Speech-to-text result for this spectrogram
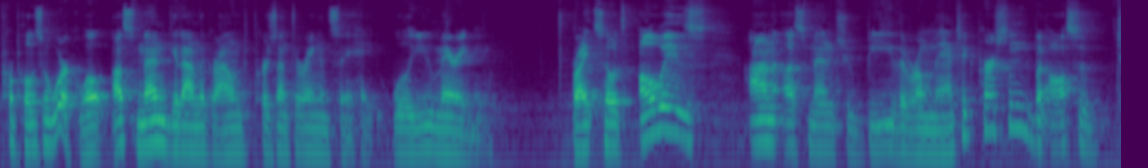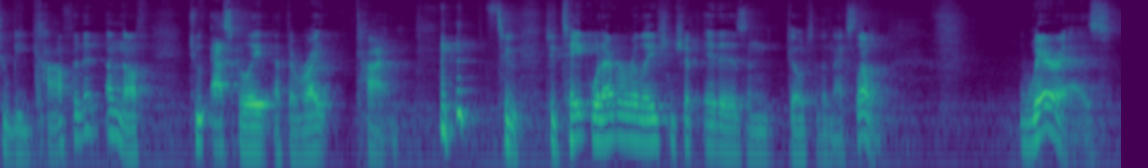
proposal work? Well, us men get on the ground, present the ring, and say, hey, will you marry me? Right? So it's always on us men to be the romantic person, but also to be confident enough to escalate at the right time. to to take whatever relationship it is and go to the next level. Whereas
